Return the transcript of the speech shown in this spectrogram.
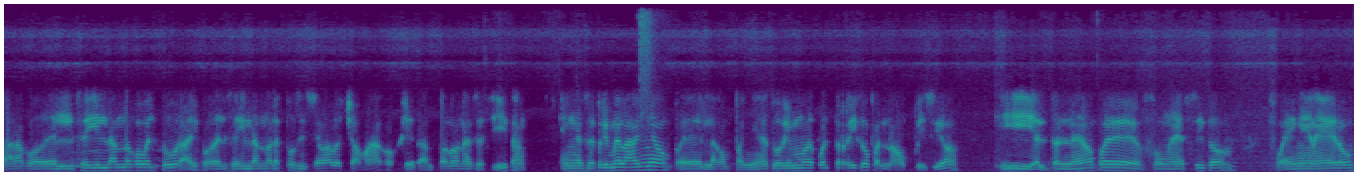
para poder seguir dando cobertura y poder seguir dando la exposición a los chamacos que tanto lo necesitan. En ese primer año, pues la compañía de turismo de Puerto Rico pues nos auspició y el torneo pues fue un éxito. Fue en enero,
